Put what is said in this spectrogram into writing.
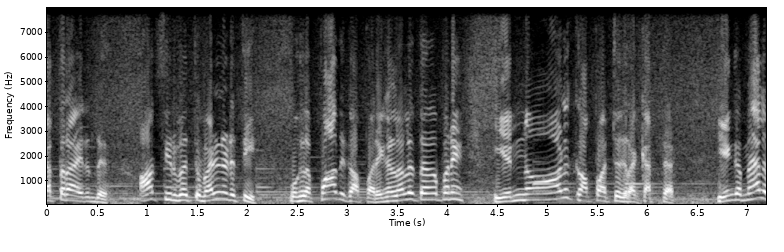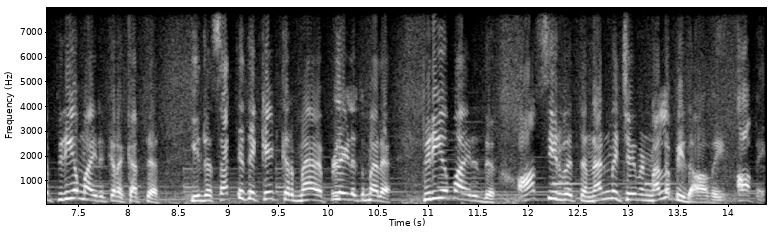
கத்தரா இருந்து ஆசீர்வத்து வழிநடத்தி உங்களை பாதுகாப்பார். எங்கள் நல்ல தகப்பனே என்னாலும் காப்பாற்றுகிற கத்தர் எங்க மேல பிரியமா இருக்கிற கத்தர் இந்த சத்தியத்தை கேட்கிற மே பிள்ளைகளுக்கு மேல பிரியமா இருந்து ஆசீர்வத்தை நன்மை செய்வன் நல்ல பிதாவே. ஆமே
